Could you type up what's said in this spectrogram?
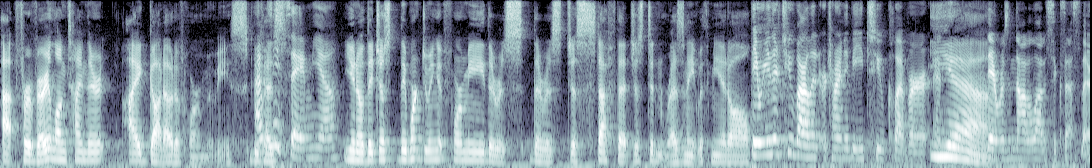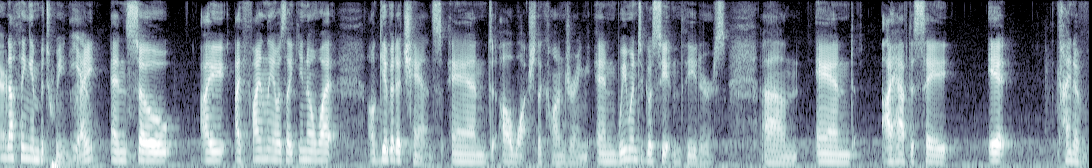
Uh, for a very long time there, I got out of horror movies I would say because same, yeah. you know they just they weren't doing it for me. There was there was just stuff that just didn't resonate with me at all. They were either too violent or trying to be too clever. And Yeah. There was not a lot of success there. nothing in between, Yeah. right? And so I I finally I was like, you know what? I'll give it a chance and I'll watch The Conjuring. And we went to go see it in theaters, um, and I have to say, it kind of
